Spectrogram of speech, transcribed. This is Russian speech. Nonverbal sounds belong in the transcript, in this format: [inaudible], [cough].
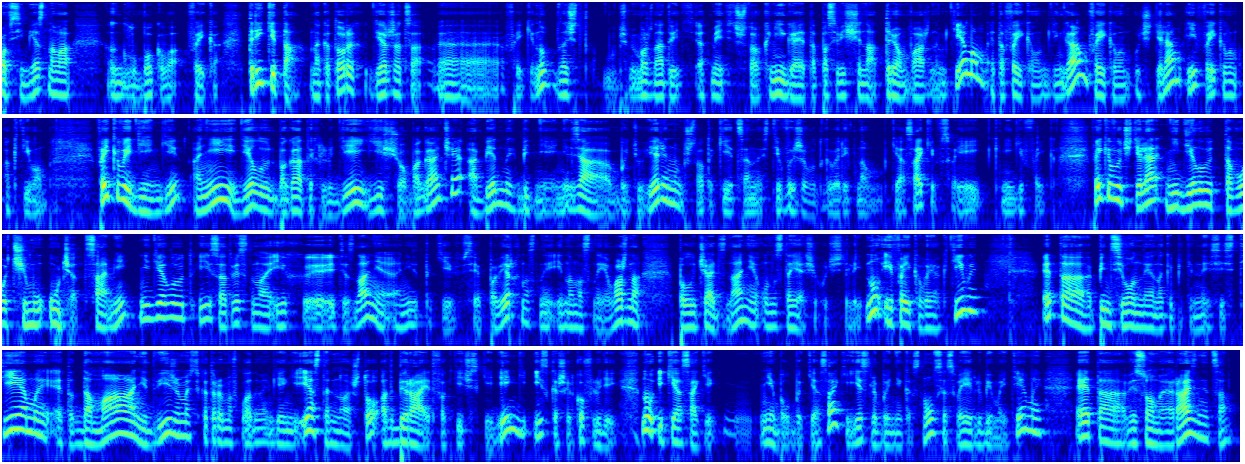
повсеместного э, глубокого фейка. Три кита, на которых держатся э, фейки. Ну, значит, в общем, можно ответить, отметить, что книга эта посвящена трем важным темам. Это фейковым деньгам, фейковым учителям и фейковым активам. Фейковые деньги, они делают богатых людей еще богаче, а бедных беднее. Нельзя быть уверенным, что такие ценности выживут, говорит нам Киосаки в своей книге «Фейк». Фейковые учителя не делают того, чему учат, сами не делают, и, соответственно, их э, эти знания, они такие все поверхностные и наносные. Важно получать знания у настоящих учителей. Ну и фейковые активы, это пенсионные накопительные системы, это дома, недвижимость, в которую мы вкладываем деньги и остальное, что отбирает фактические деньги из кошельков людей. Ну и Киосаки не был бы Киосаки, если бы не коснулся своей любимой темы. Это весомая разница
